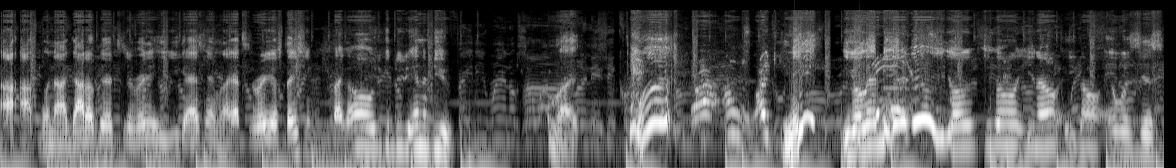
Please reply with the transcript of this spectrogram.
I, I, when I got up there to the radio, he, you can ask him. When I got to the radio station, he's like, "Oh, you can do the interview." I'm like, "What? me? You gonna let me interview? You gonna, you gonna, you know, you gonna?" It was just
